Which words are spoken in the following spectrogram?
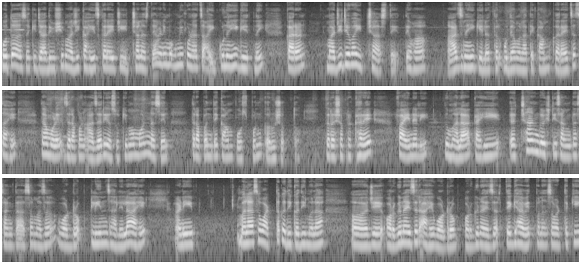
होतं असं की ज्या दिवशी माझी काहीच करायची इच्छा नसते आणि मग मी कोणाचं ऐकूनही घेत नाही. कारण माझी जेव्हा इच्छा असते तेव्हा आज नाही केलं तर उद्या मला ते काम करायचंच आहे. त्यामुळे जर आपण आजारी असो किंवा मन नसेल तर आपण ते काम पोस्टपोन करू शकतो. तर अशा प्रकारे फायनली तुम्हाला काही छान गोष्टी सांगता सांगता असं माझं वॉर्ड्रॉप क्लीन झालेलं आहे. आणि मला असं वाटतं कधी कधी मला जे ऑर्गनायझर आहे वॉर्ड्रॉप ऑर्गनायझर ते घ्यावेत. पण असं वाटतं की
